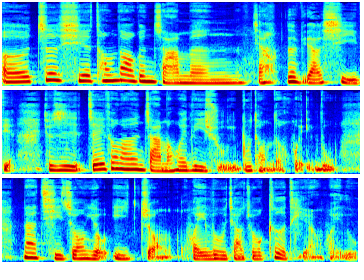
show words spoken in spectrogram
而这些通道跟闸门讲的比较细一点，就是这些通道跟闸门会隶属于不同的回路。那其中有一种回路叫做个体人回路。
